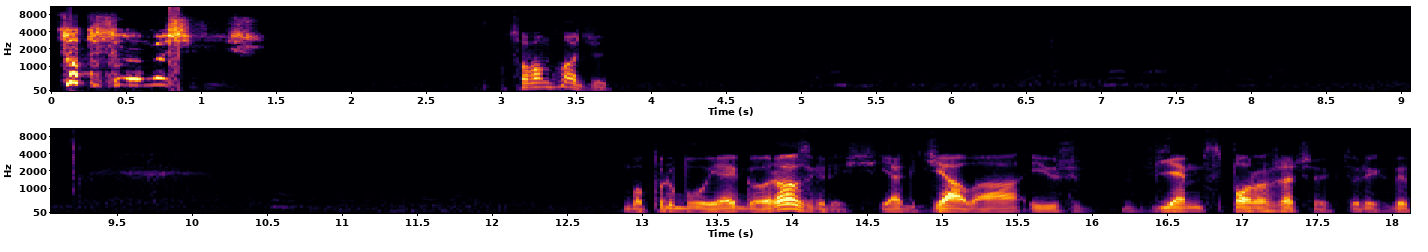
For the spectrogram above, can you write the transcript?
Co ty sobie myślisz? O co wam chodzi? Bo próbuję go rozgryźć, jak działa i już wiem sporo rzeczy, których wy...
